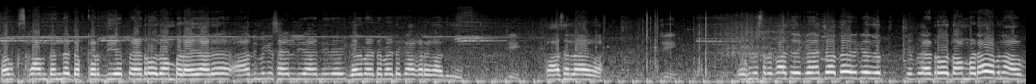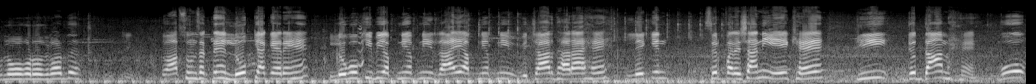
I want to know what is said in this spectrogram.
सब काम धंधे ठप कर दिए पेट्रोल दाम बढ़ाए जा रहे हैं। आदमी की सैलरी आ नहीं रही घर बैठे बैठे क्या करेगा आदमी? जी। कहाँ से लाएगा? जी। इसलिए सरकार से ये कहना चाहता है कि पेट्रोल दाम बढ़ाए अपना लोगों को रोज़गार दे। तो आप सुन सकते हैं लोग क्या कह रहे हैं? लोगों की भी अपनी अपनी राय अपनी अपनी विचारधारा है लेकिन सिर्फ़ परेशानी एक है कि जो दाम हैं वो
